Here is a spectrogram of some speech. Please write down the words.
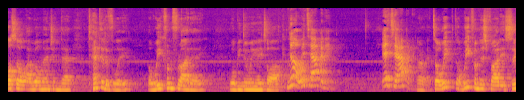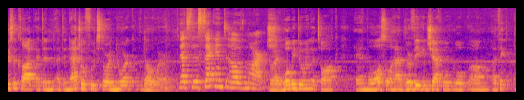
also, I will mention that tentatively, a week from Friday, we'll be doing a talk. No, it's happening. It's happening. All right. So a week, a week from this Friday, six o'clock at the at the Natural Food Store in Newark, Delaware. That's the second of March. All right. We'll be doing a talk, and we'll also have their vegan chef. Will will um, I think the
